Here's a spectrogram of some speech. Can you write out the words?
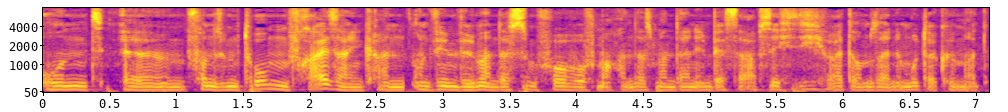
und ähm, von Symptomen frei sein kann. Und wem will man das zum Vorwurf machen, dass man dann in bester Absicht sich weiter um seine Mutter kümmert?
